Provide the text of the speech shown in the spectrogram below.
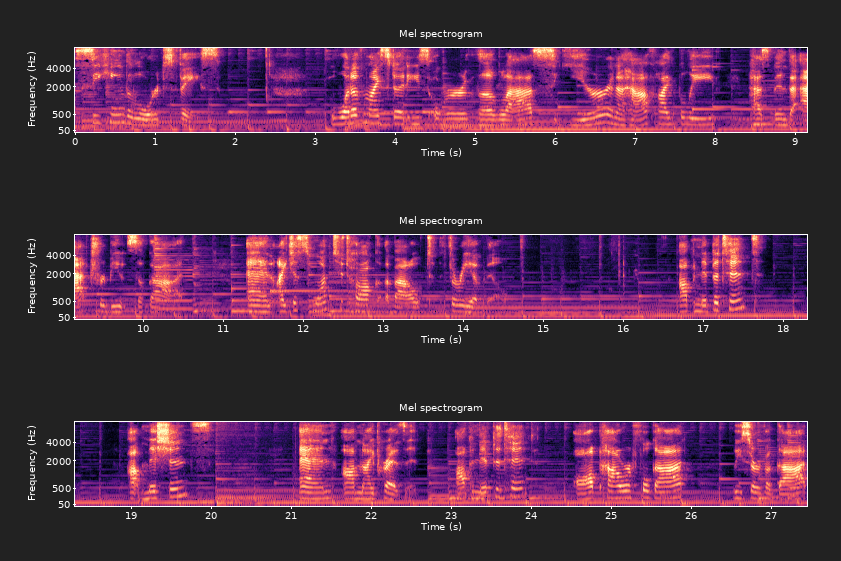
seeking the Lord's face. One of my studies over the last year and a half, I believe, has been the attributes of God. And I just want to talk about three of them omnipotent, omniscience, and omnipresent omnipotent, all powerful God. We serve a God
